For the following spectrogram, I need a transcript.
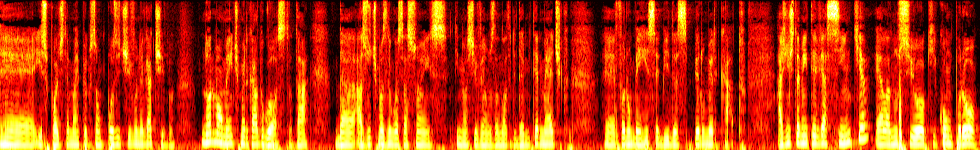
é, isso pode ter uma repercussão positiva ou negativa. Normalmente o mercado gosta, tá? Da, as últimas negociações que nós tivemos da Notre Dame Intermédica é, foram bem recebidas pelo mercado. A gente também teve a Sinqia, ela anunciou que comprou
